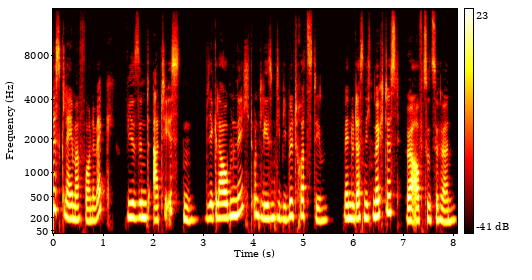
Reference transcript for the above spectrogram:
Disclaimer vorneweg. Wir sind Atheisten. Wir glauben nicht und lesen die Bibel trotzdem. Wenn du das nicht möchtest, hör auf zuzuhören.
